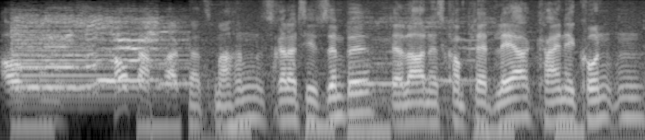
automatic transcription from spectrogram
auf dem Kauflandparkplatz machen. Das ist relativ simpel. Der Laden ist komplett leer, keine Kunden.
